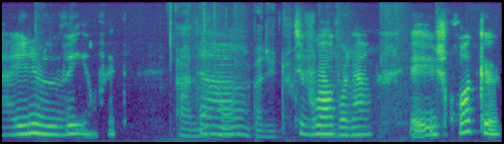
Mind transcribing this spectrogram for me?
t'a élevé, en fait? Ah non, pas du tout. Tu vois, voilà. Et je crois que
